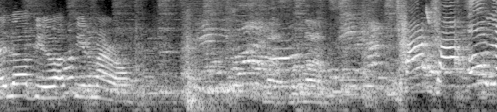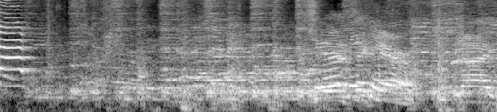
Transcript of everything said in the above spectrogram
I love you. I'll see you tomorrow. No, put 'em on. Tata Olaf. Jeremy Take Cam. care. Night.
